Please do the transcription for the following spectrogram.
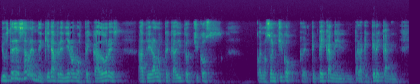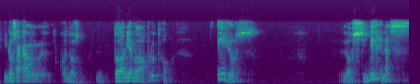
¿Y ustedes saben de quién aprendieron los pescadores a tirar los pescaditos chicos cuando son chicos que, pescan para que crezcan y, no sacar cuando todavía no dan fruto? Ellos, los indígenas,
